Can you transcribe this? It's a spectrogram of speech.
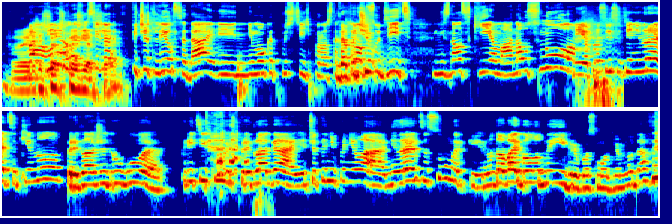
в Во-первых, режиссерская очень версия? сильно впечатлился, да, и не мог отпустить просто. Да Хотел почему? обсудить, не знал с кем, а она уснула. Не, просто если тебе не нравится кино, предложи другое. Критикуешь, предлагай. Я что-то не поняла. Не нравятся сумерки? Ну давай голодные игры посмотрим. Ну давай.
